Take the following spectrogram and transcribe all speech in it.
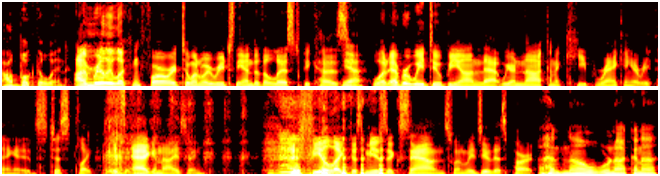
I'll book the win. I'm really looking forward to when we reach the end of the list because Yeah. whatever we do beyond that, we are not going to keep ranking everything. It's just like it's agonizing. I feel like this music sounds when we do this part. Uh, no, we're not going to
